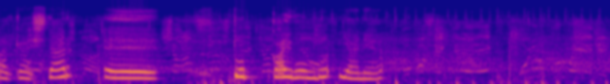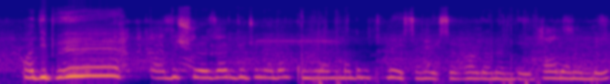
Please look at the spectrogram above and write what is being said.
Arkadaşlar eee top kayboldu yani Hadi be. Abi şu özel gücü neden kullanmadım ki? Neyse neyse hala öndeyim. Hala öndeyim.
